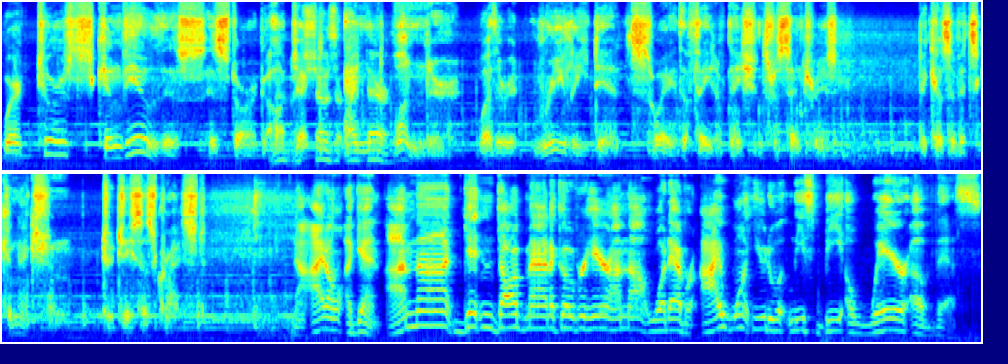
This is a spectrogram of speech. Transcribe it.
where tourists can view this historic object shows it right and there. wonder whether it really did sway the fate of nations for centuries because of its connection to Jesus Christ. Now, I don't, again, I'm not getting dogmatic over here. I'm not whatever. I want you to at least be aware of this.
